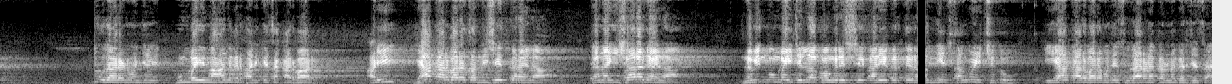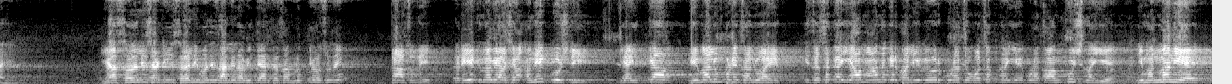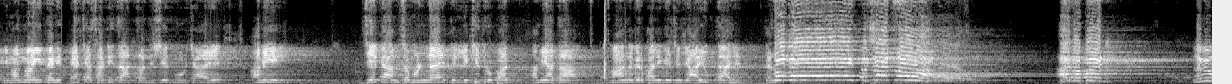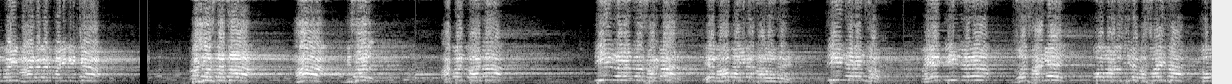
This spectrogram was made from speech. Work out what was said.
उदाहरण म्हणजे मुंबई महानगरपालिकेचा कारभार आणि या कारभाराचा निषेध करायला त्यांना इशारा द्यायला नवीन मुंबई जिल्हा काँग्रेसचे कार्यकर्ते नीट सांगू इच्छितो. या कारभारामध्ये सुधारणा करणं गरजेचं आहे. या सहलीसाठी सहलीमध्ये झालेला विद्यार्थ्याचा मृत्यू असू दे असू दे तर एक नव्या अशा अनेक गोष्टी या इतक्या बेमालूमपणे चालू आहेत की जसं काय या महानगरपालिकेवर कुणाचं वचक नाहीये कुणाचा अंकुश नाहीये ही मनमानी आहे ही मनमानी त्यांनी याच्यासाठीचा आजचा निषेध मोर्चा आहे. आम्ही जे काय आमचं म्हणणं आहे ते लिखित रूपात आम्ही आता महानगरपालिकेचे जे आयुक्त आहेत त्यांना आज आपण नवी मुंबई महानगरपालिकेच्या प्रशासनाचा हा मिसाल आपण पाहता तीन जणांचं सरकार हे महापालिका चालवते. तीन जणांचं हे म्हणजे तीन जण जो सांगेल तो माणूस तिथे बसवायचा. तो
